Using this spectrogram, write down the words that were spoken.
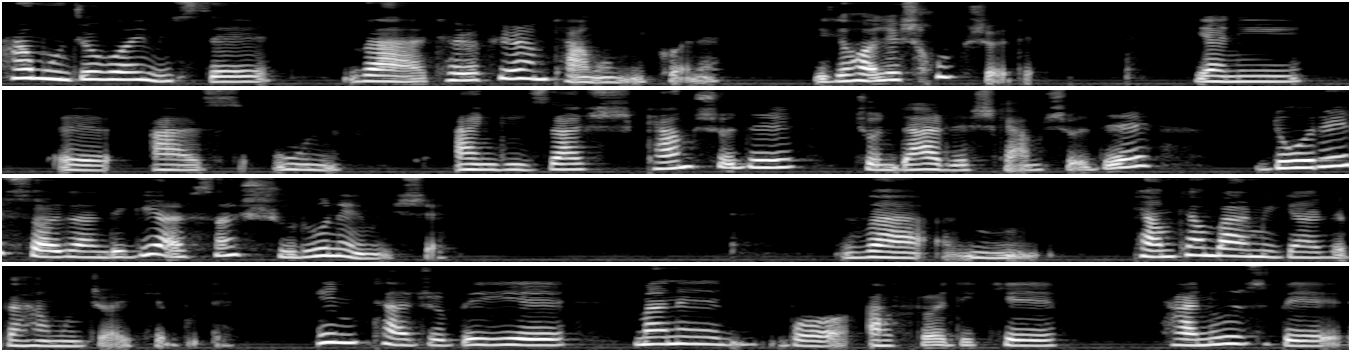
همونجا وای میسته و تراپی رو هم تموم می‌کنه. دیگه حالش خوب شده. یعنی از اون انگیزش کم شده چون دردش کم شده دوره سازندگی اصلا شروع نمیشه. و کم کم برمیگرده به همون جایی که بوده. این تجربه من با افرادی که هنوز به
